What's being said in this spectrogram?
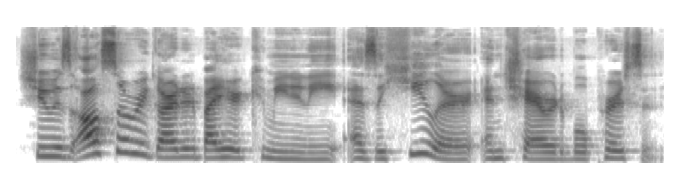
she was also regarded by her community as a healer and charitable person.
